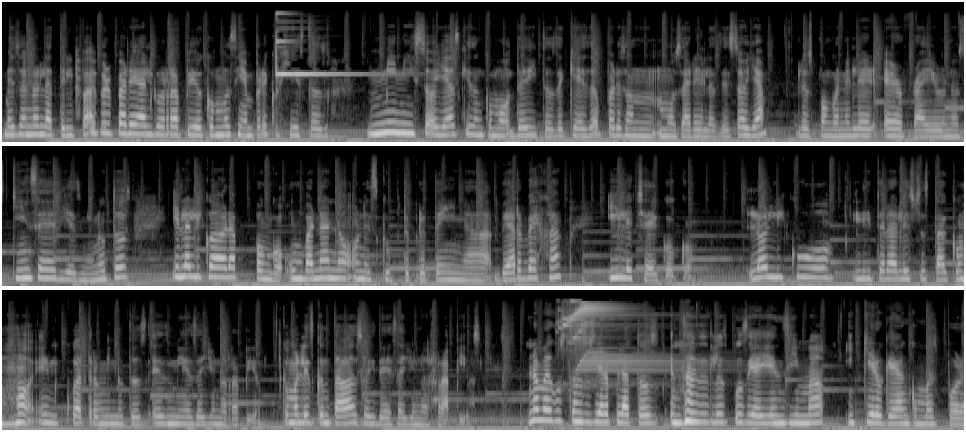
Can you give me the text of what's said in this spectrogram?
Me sonó la tripa preparé algo rápido como siempre. Cogí estos mini soyas que son como deditos de queso, pero son mozarelas de soya. Los pongo en el air, fryer unos 15-10 minutos y en la licuadora pongo un banano, un scoop de proteína de arveja y leche de coco. Lo licúo, literal esto está como en 4 minutos, es mi desayuno rápido. Como les contaba, soy de desayunos rápidos. No me gusta ensuciar platos, entonces los puse ahí encima y quiero que vean cómo es por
